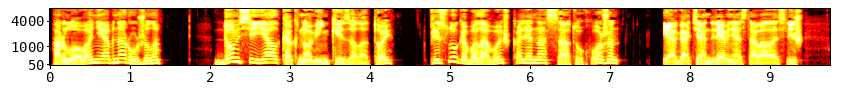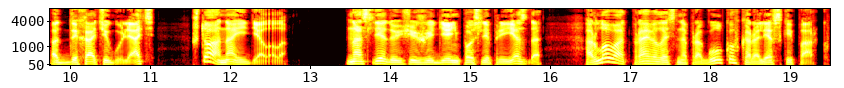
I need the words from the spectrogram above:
Орлова не обнаружила. Дом сиял, как новенький золотой, Прислуга была вышкалена, сад ухожен, и Агате Андреевне оставалось лишь отдыхать и гулять, что она и делала. На следующий же день после приезда Орлова отправилась на прогулку в Королевский парк.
